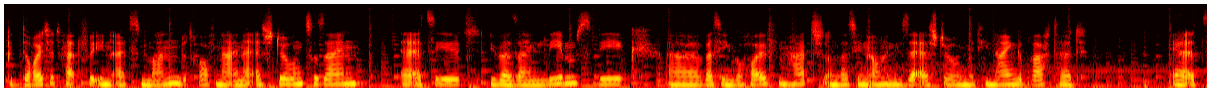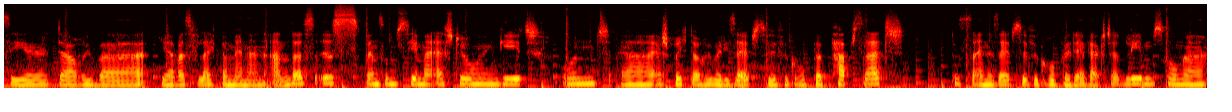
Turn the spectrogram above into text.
bedeutet hat für ihn als Mann, Betroffener einer Essstörung zu sein. Er erzählt über seinen Lebensweg, äh, was ihm geholfen hat und was ihn auch in diese Essstörung mit hineingebracht hat. Er erzählt darüber, ja, was vielleicht bei Männern anders ist, wenn es ums Thema Essstörungen geht. Und äh, er spricht auch über die Selbsthilfegruppe PAPSAT. Das ist eine Selbsthilfegruppe der Werkstatt Lebenshunger,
